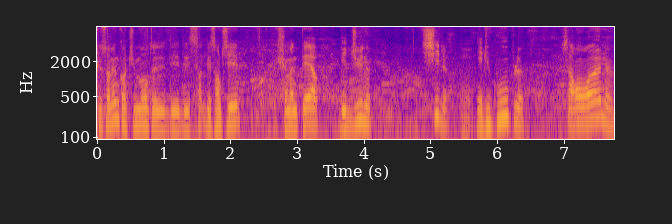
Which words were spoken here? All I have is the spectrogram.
Que ce soit même quand tu montes des, des, sen- des sentiers, des chemins de terre, des dunes, chill. Il y a du couple, ça ronronne,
